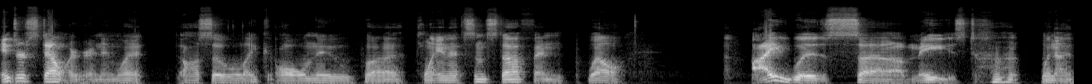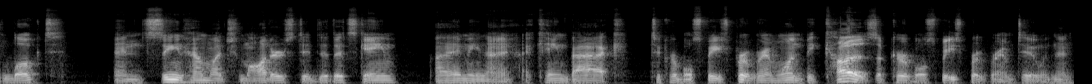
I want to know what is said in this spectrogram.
Interstellar, and it went also like all new uh, planets and stuff, and well, I was uh, amazed when I looked and seeing how much modders did to this game. I mean, I, I came back to Kerbal Space Program 1 because of Kerbal Space Program 2, and then,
